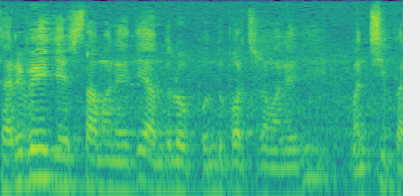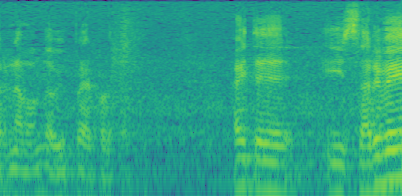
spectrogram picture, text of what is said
సర్వే చేస్తామనేది అందులో పొందుపరచడం అనేది మంచి పరిణామంగా అభిప్రాయపడతాను అయితే ఈ సర్వే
